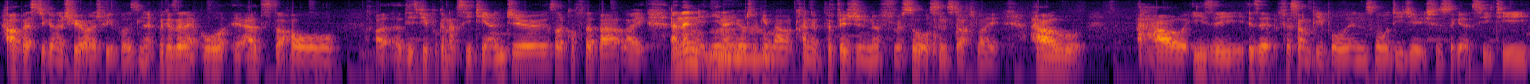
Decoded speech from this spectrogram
how best you're going to triage people, isn't it? Because then it all it adds the whole. Are these people going to have CT angios like off the bat, like, and then you know you're talking Mm. about kind of provision of resource and stuff like how how easy is it for some people in small DGHs to get CT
